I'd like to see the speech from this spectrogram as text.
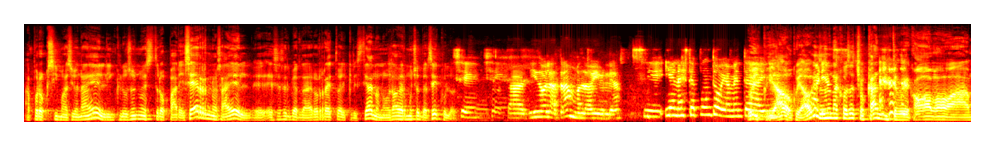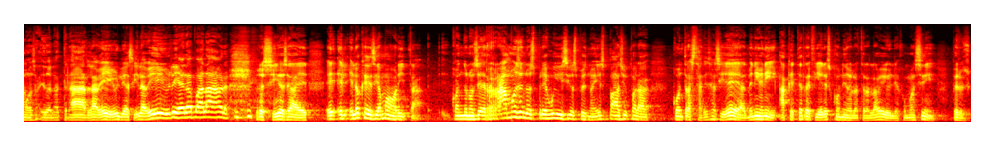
aproximación a Él, incluso nuestro parecernos a Él. E, ese es el verdadero reto del cristiano, no vamos a ver muchos versículos. Sí, sí. Idolatramos la Biblia. Sí, y en este punto obviamente hay... Cuidado, cuidado, que eso es una cosa chocante, porque ¿cómo vamos a idolatrar la Biblia? Si la Biblia es la palabra. Pero sí, o sea, es, es lo que decíamos ahorita, cuando nos cerramos en los prejuicios, pues no hay espacio para contrastar esas ideas. Vení, vení, ¿a qué te refieres con idolatrar la Biblia? ¿Cómo así? Pero es,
